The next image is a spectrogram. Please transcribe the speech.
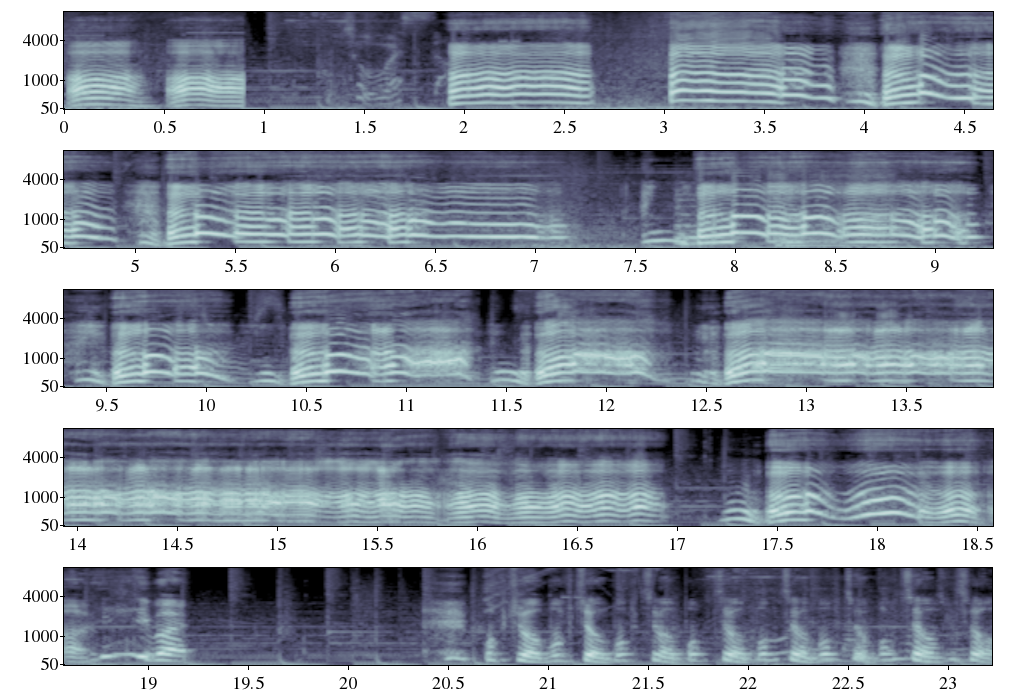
아 아 아아 좋았어. 아, 아, 씨발 뽑지 마, 뽑지 마, 뽑지 마, 뽑지 마, 뽑지 마, 뽑지 마, 뽑지 마.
